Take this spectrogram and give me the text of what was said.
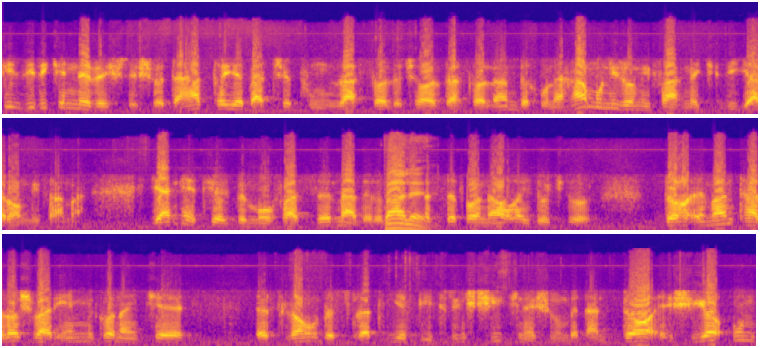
چیزی که نوشته شده حتی یه بچه 15 ساله 14 ساله هم بخونه همونی رو می‌فهمه که دیگران می‌فهمن. یعنی احتیاج به مفسر نداره. بله. آقای دکتر دائما تلاش بر این می‌کنن که اسلام رو به صورت یه ویترین شیک نشون بدن. داعش یا اون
